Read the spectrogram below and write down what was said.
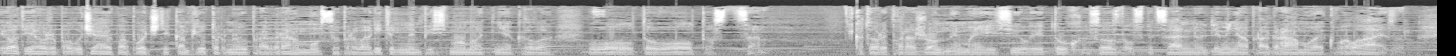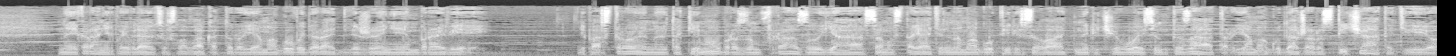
И вот я уже получаю по почте компьютерную программу с сопроводительным письмом от некого Уолта Уолтосца, который, пораженный моей силой духа, создал специальную для меня программу «Эквалайзер». На экране появляются слова, которые я могу выбирать движением бровей. И построенную таким образом фразу я самостоятельно могу пересылать на речевой синтезатор. Я могу даже распечатать ее,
